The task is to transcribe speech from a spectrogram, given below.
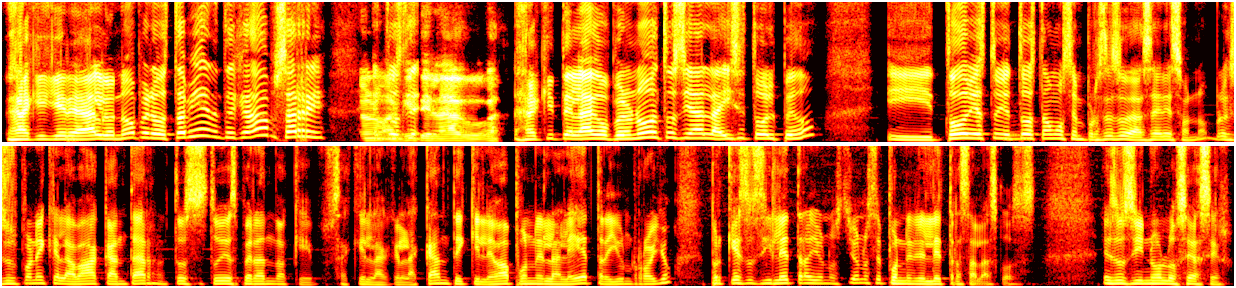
Aquí quiere algo, ¿no? Pero está bien. Entonces, ah, pues arre. No, aquí te la hago. Aquí te la hago. Pero no, entonces ya la hice todo el pedo. Y todavía estoy, todos estamos en proceso de hacer eso, ¿no? Porque se supone que la va a cantar. Entonces estoy esperando a que, pues, que, la, la, cante y que le va a poner la letra y un rollo. Porque eso sí, letra, yo no, yo no sé ponerle letras a las cosas. Eso sí, no lo sé hacer.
